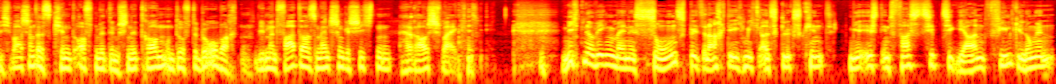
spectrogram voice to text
Ich war schon als Kind oft mit im Schnittraum und durfte beobachten, wie mein Vater aus Menschengeschichten herausschweigt. Nicht nur wegen meines Sohns betrachte ich mich als Glückskind. Mir ist in fast 70 Jahren viel gelungen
